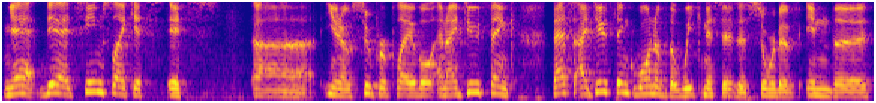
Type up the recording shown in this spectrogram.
Yeah, yeah. It seems like it's it's uh, you know super playable, and I do think that's I do think one of the weaknesses is sort of in the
